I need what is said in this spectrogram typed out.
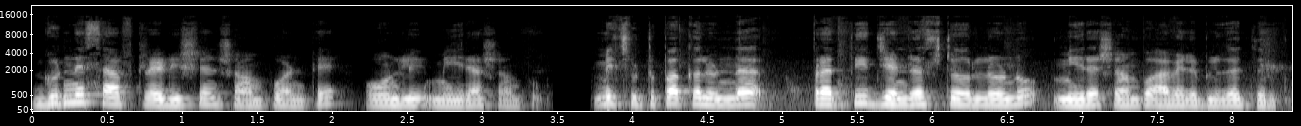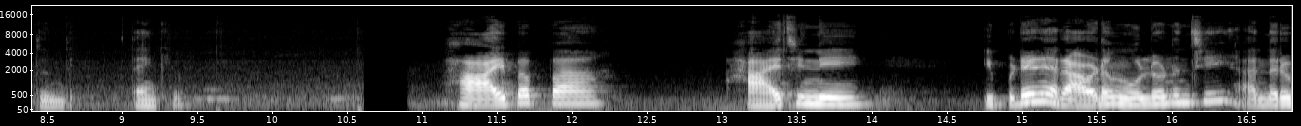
గుడ్నెస్ ఆఫ్ ట్రెడిషన్ షాంపూ అంటే ఓన్లీ మీరా షాంపూ. మీ చుట్టుపక్కలున్న ప్రతి జనరల్ స్టోర్లోనూ మీరా షాంపూ అవైలబుల్గా దొరుకుతుంది. Thank you. Hi papa. Hi Chinni. ఇప్పుడే నేను రావడం ఊళ్ళో నుంచి అందరూ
